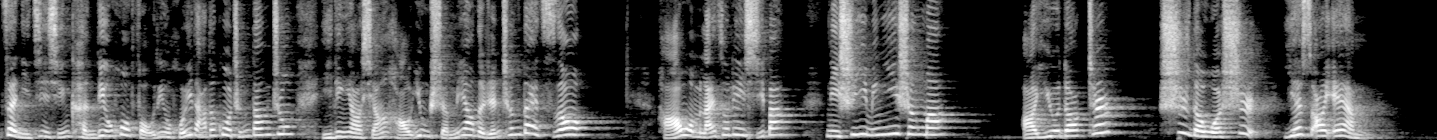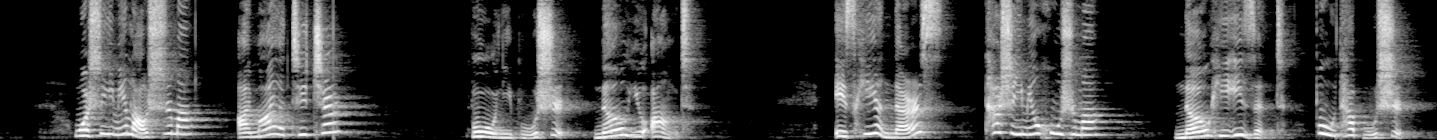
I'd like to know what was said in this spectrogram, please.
在你进行肯定或否定回答的过程当中，一定要想好用什么样的人称代词哦。好，我们来做练习吧。你是一名医生吗？Are you a doctor？是的，我是。Yes, I am。我是一名老师吗？Am I a teacher？ 不，你不是。No, you aren't。Is he a nurse？他是一名护士吗？No, he isn't. 不，他不是。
